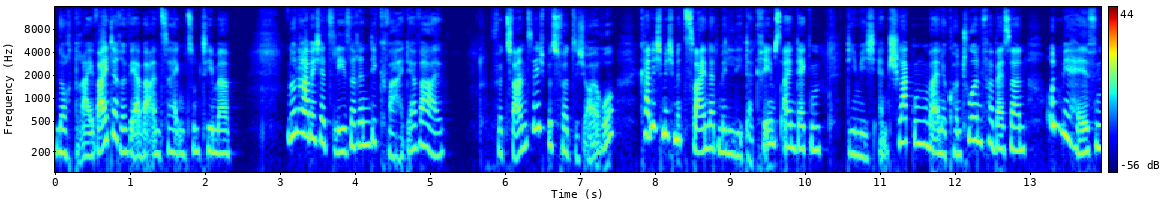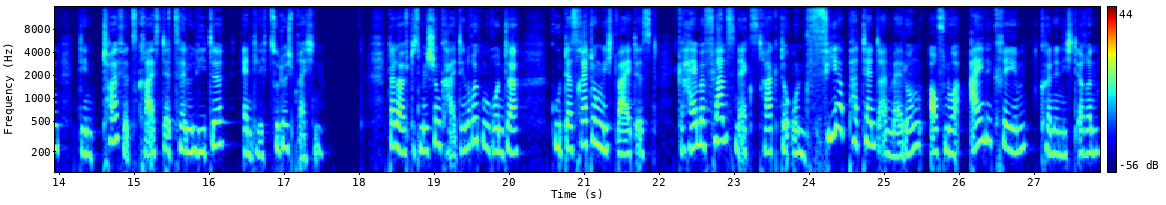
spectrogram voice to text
noch drei weitere Werbeanzeigen zum Thema. Nun habe ich als Leserin die Qual der Wahl. Für 20 bis 40 Euro kann ich mich mit 200 Milliliter Cremes eindecken, die mich entschlacken, meine Konturen verbessern und mir helfen, den Teufelskreis der Zellulite endlich zu durchbrechen. Da läuft es mir schon kalt den Rücken runter. Gut, dass Rettung nicht weit ist. Geheime Pflanzenextrakte und vier Patentanmeldungen auf nur eine Creme können nicht irren.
